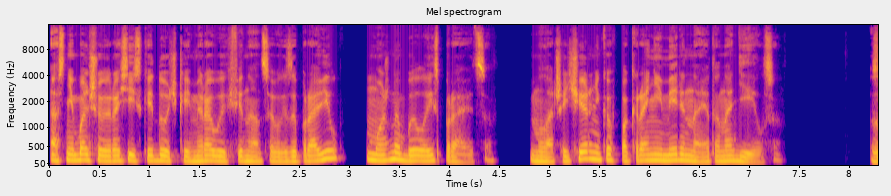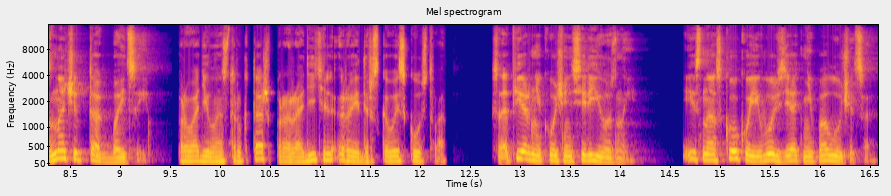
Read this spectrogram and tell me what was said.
а с небольшой российской дочкой мировых финансовых заправил можно было исправиться. Младший Черников, по крайней мере, на это надеялся. «Значит так, бойцы», проводил инструктаж прародитель рейдерского искусства. Соперник очень серьезный, и с наскоку его взять не получится.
